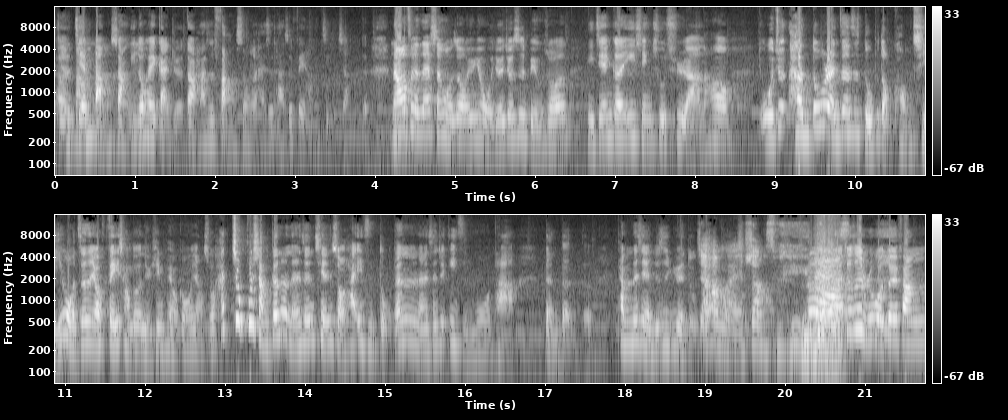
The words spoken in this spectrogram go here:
呃肩膀，肩膀上，你都会感觉到他是放松的，还是他是非常紧张的。然后这个在生活中运用，我觉得就是比如说你今天跟异性出去啊，然后。我就很多人真的是读不懂空气，因为我真的有非常多的女性朋友跟我讲说，她就不想跟那个男生牵手，她一直躲，但是那男生就一直摸她等等的。他们那些人就是阅读，叫他们来上。对啊，就是如果对方，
